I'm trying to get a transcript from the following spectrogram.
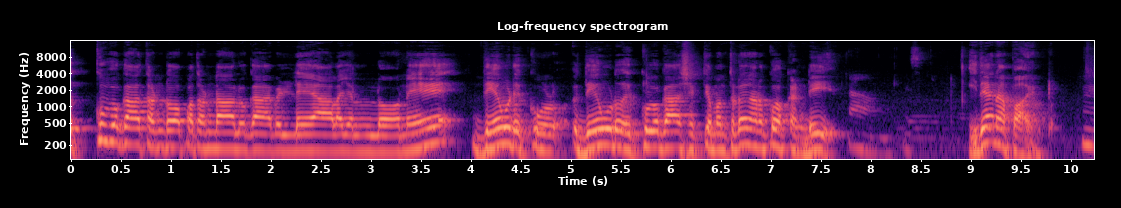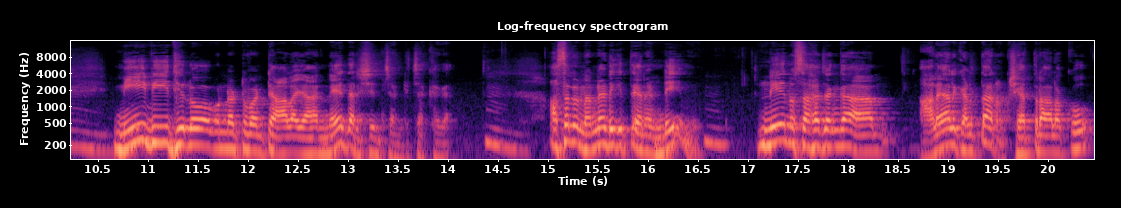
ఎక్కువగా తండోపతండాలుగా వెళ్ళే ఆలయంలోనే దేవుడు ఎక్కువ దేవుడు ఎక్కువగా శక్తిమంతుడు అని అనుకోకండి. ఇదే నా పాయింట్. ఉమ్, మీ వీధిలో ఉన్నటువంటి ఆలయాన్నే దర్శించండి చక్కగా. ఉమ్, అసలు నన్ను అడిగితేనండి నేను సహజంగా ఆలయాలకు వెళ్తాను క్షేత్రాలకు.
